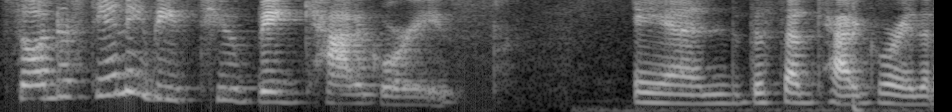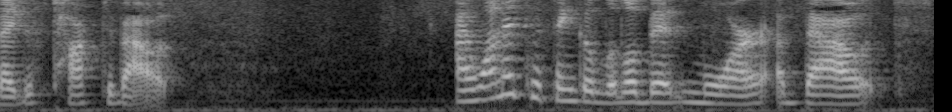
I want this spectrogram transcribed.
So, understanding these two big categories and the subcategory that I just talked about, I wanted to think a little bit more about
